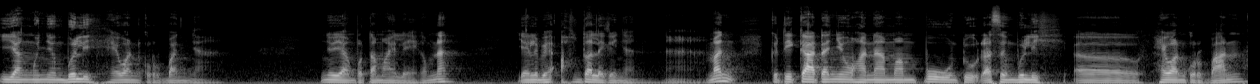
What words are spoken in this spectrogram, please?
yang menyembelih hewan kurbannya. Nyo yang pertama ile, kemudian yang lebih afdal lagi nya. Nah, man ketika tanyo hana mampu untuk rasa sembelih uh, hewan kurban,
